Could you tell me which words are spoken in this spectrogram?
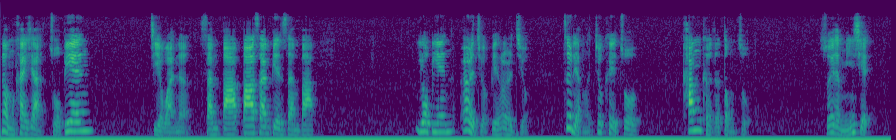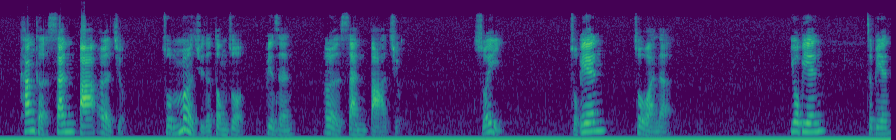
那我们看一下，左边解完了，三八八三变三八。右边二九变二九，这两个就可以做康可的动作，所以很明显，conquer 三八二九做 merge 的动作变成二三八九，所以左边做完了，右边这边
